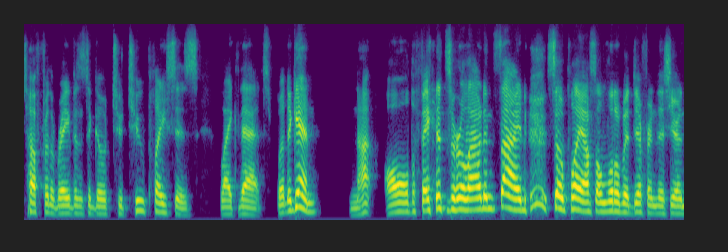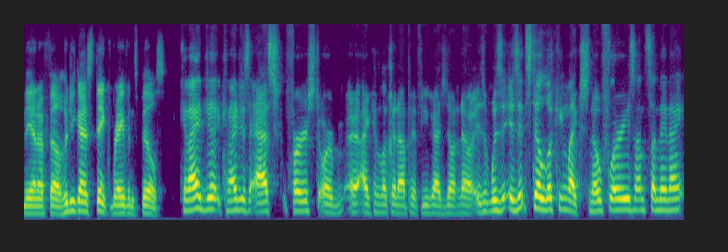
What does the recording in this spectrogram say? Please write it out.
Tough for the Ravens to go to two places like that. But again, not all the fans are allowed inside. So playoffs a little bit different this year in the NFL. Who do you guys think? Ravens, Bills. Can I just can I just ask first, or uh, I can look it up if you guys don't know? Is it was is it still looking like snow flurries on Sunday night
